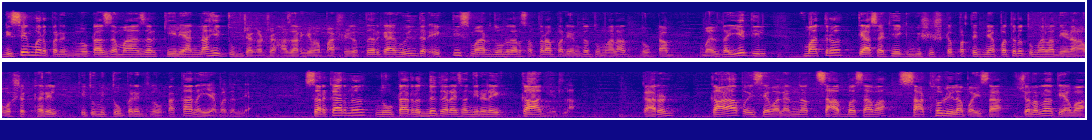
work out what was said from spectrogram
डिसेंबरपर्यंत नोटा जमा जर केल्या नाही तुमच्याकडच्या हजार किंवा पाचशेच्या तर काय होईल? तर एकतीस मार्च दोन हजार सतरापर्यंत तुम्हाला नोटा बदलता येतील. मात्र त्यासाठी एक विशिष्ट प्रतिज्ञापत्र तुम्हाला देणं आवश्यक ठरेल की तुम्ही तोपर्यंत नोटा का नाही या बदलल्या? सरकारनं नोटा रद्द करायचा निर्णय का घेतला? कारण काळा पैसेवाल्यांना चाप बसावा साठवलेला पैसा चलनात यावा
